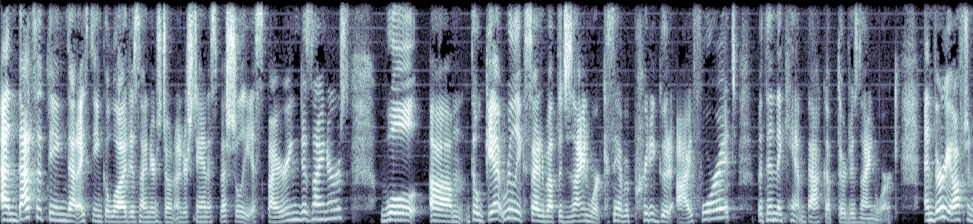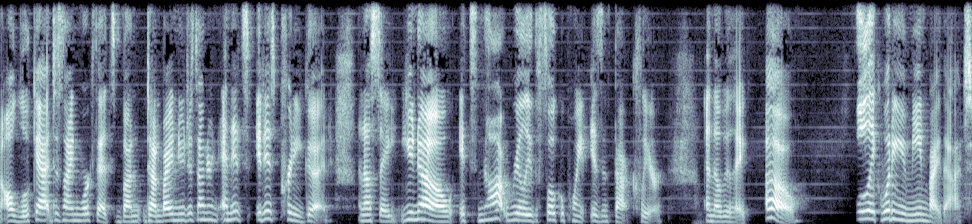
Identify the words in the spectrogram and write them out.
And that's a thing that I think a lot of designers don't understand, especially aspiring designers. Will um, they'll get really excited about the design work because they have a pretty good eye for it, but then they can't back up their design work. And very often I'll look at design work that's done by a new designer and it's it is pretty good. And I'll say, you know, it's not really the focus focal point isn't that clear. And they'll be like, oh, Well, like, what do you mean by that?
